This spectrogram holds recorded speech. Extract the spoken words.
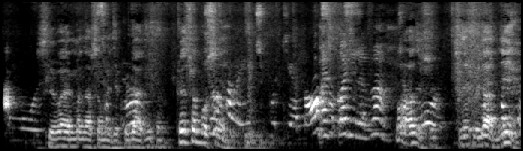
Amor. Você vai mandar sua mãe ter cuidado, então? Cadê sua bolsinha? Justamente porque a nossa Mas pode levar? de Pode, você tem cuidado nisso?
